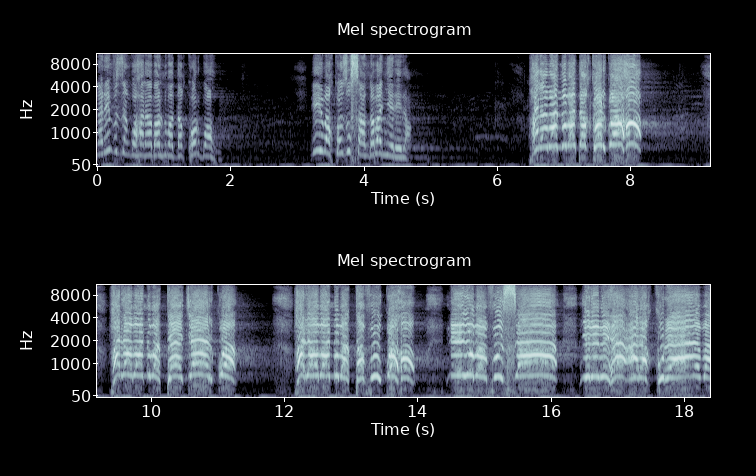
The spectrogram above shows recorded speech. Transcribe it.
Nari mvuze ngo hari abantu badakorwaho. Niyo bakoze usanga banyerera. Hari abantu badakorwaho. Hari abantu bategerwa hari abantu batavugwaho niyo bavuze nyir'ibihe arakureba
